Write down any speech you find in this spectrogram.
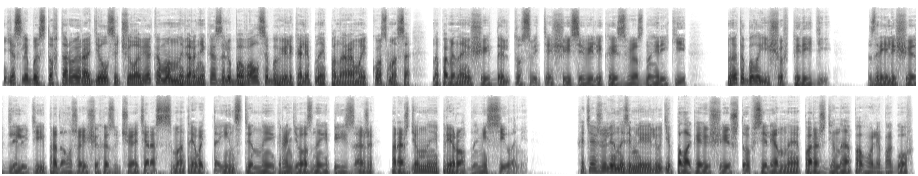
Если бы 102 родился человеком, он наверняка залюбовался бы великолепной панорамой космоса, напоминающей дельту светящейся великой звездной реки. Но это было еще впереди. Зрелище для людей, продолжающих изучать и рассматривать таинственные грандиозные пейзажи, порожденные природными силами. Хотя жили на Земле и люди, полагающие, что Вселенная порождена по воле богов.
